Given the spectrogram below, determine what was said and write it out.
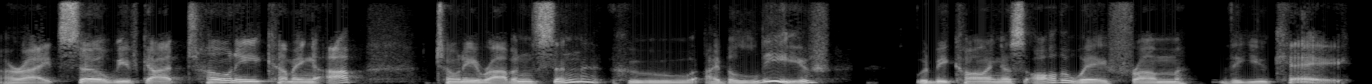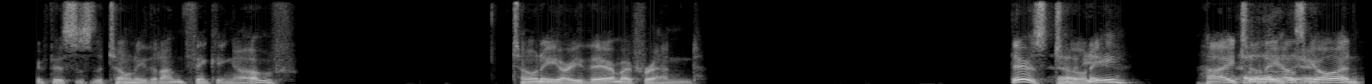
All right, so we've got Tony coming up. Tony Robinson, who I believe would be calling us all the way from the UK if this is the Tony that I'm thinking of. Tony, are you there, my friend? There's Tony. Hi, Tony. Hello How's there. it going?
